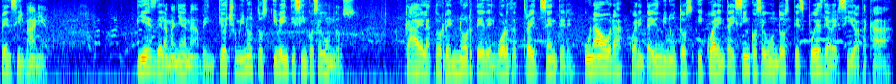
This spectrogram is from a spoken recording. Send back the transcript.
Pensilvania. 10 de la mañana, 28 minutos y 25 segundos. Cae la torre norte del World Trade Center una hora, 41 minutos y 45 segundos después de haber sido atacada.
